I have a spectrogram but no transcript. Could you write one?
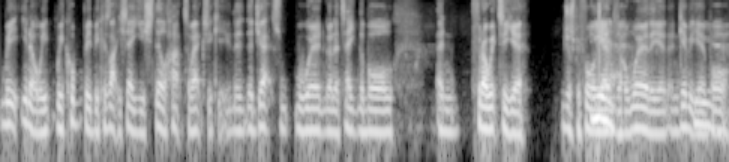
we, you know, we, we could be because, like you say, you still had to execute. The, the Jets weren't going to take the ball and throw it to you just before the yeah. end zone, were they, and, and give it you. Yeah.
